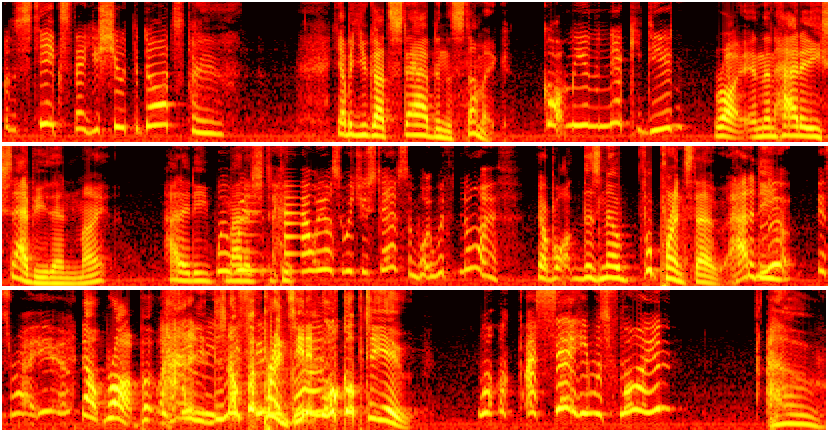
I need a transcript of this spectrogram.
uh, sticks that you shoot the darts through. Yeah, but you got stabbed in the stomach. Got me in the neck. He did. Right, and then how did he stab you then, mate? How did he Well, manage to do how else would you stab somebody with a knife? Yeah, but there's no footprints though. How did he Look, it's right here. No, right, but how did he me- there's no it's footprints. He didn't walk up to you. Well, I said he was flying. Oh.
